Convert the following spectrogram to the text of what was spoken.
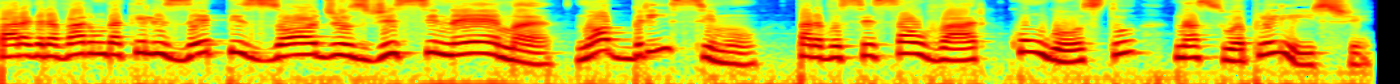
para gravar um daqueles episódios de cinema nobríssimo para você salvar com gosto na sua playlist.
